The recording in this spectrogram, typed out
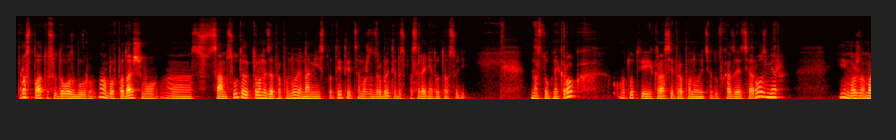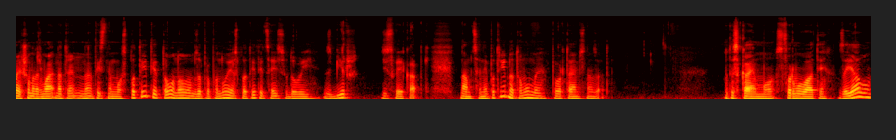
про сплату судового збору. Ну або в подальшому е, сам суд електронний запропонує нам її сплатити. Це можна зробити безпосередньо тут в суді. Наступний крок. Отут якраз і пропонується. Тут вказується розмір. І можна, ну, якщо ми натиснемо сплатити, то воно нам запропонує сплатити цей судовий збір зі своєї картки. Нам це не потрібно, тому ми повертаємося назад. Натискаємо Сформувати заяву.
